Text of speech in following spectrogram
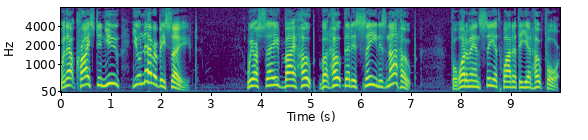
without Christ in you, you'll never be saved. We are saved by hope, but hope that is seen is not hope. For what a man seeth, why doth he yet hope for?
